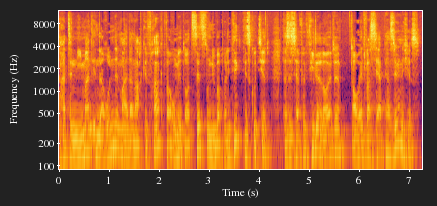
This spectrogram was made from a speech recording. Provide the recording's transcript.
Hatte niemand in der Runde mal danach gefragt, warum ihr dort sitzt und über Politik diskutiert? Das ist ja für viele Leute auch etwas sehr Persönliches.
